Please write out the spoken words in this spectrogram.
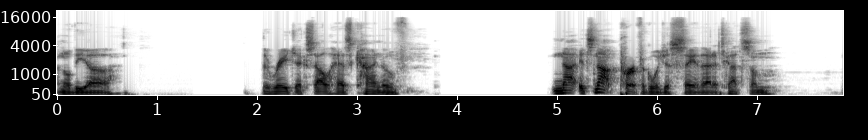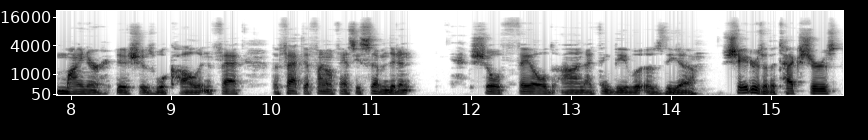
I know the uh, the Rage XL has kind of not, it's not perfect. We'll just say that it's got some minor issues. We'll call it. In fact, the fact that Final Fantasy VII didn't show failed on, I think the, was the, uh, shaders or the textures.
